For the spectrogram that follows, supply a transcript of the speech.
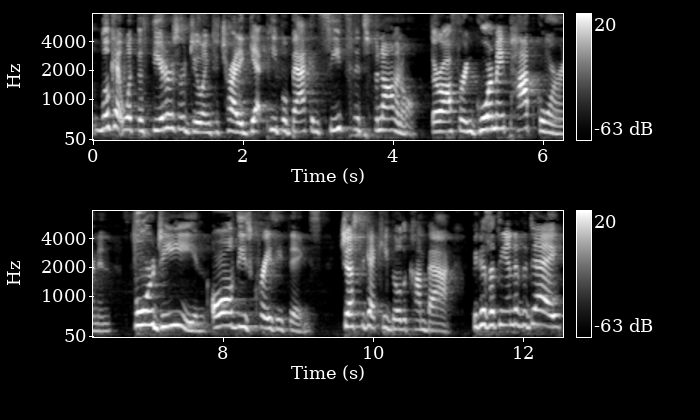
look at what the theaters are doing to try to get people back in seats, it's phenomenal. They're offering gourmet popcorn and 4D and all these crazy things just to get people to come back. Because at the end of the day,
